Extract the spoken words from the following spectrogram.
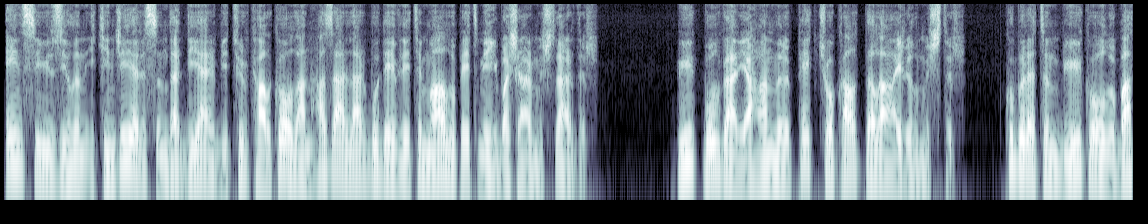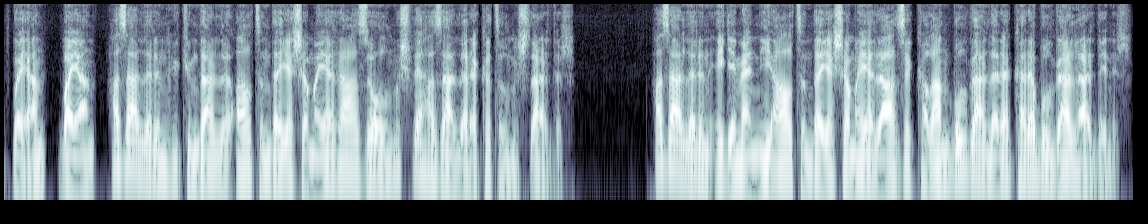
Ensi yüzyılın ikinci yarısında diğer bir Türk halkı olan Hazarlar bu devleti mağlup etmeyi başarmışlardır. Büyük Bulgarya Hanlığı pek çok alt dala ayrılmıştır. Kubrat'ın büyük oğlu Batbayan, Bayan, Hazarların hükümdarlığı altında yaşamaya razı olmuş ve Hazarlara katılmışlardır. Hazarların egemenliği altında yaşamaya razı kalan Bulgarlara Kara Bulgarlar denir.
